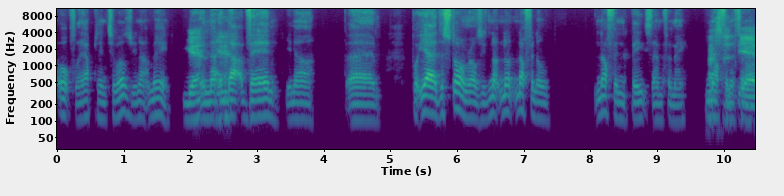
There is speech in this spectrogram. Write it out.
hopefully happening to us. You know what I mean? yeah, In that yeah. in that vein, you know. Um, but yeah, the Stone Roses, not, not nothing will nothing beats them for me. Nothing a- at yeah,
